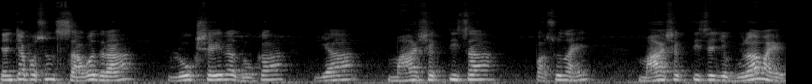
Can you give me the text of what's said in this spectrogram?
त्यांच्यापासून सावध राहा. लोकशाहीला धोका या महाशक्तीचा पासून आहे. महाशक्तीचे जे गुलाम आहेत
